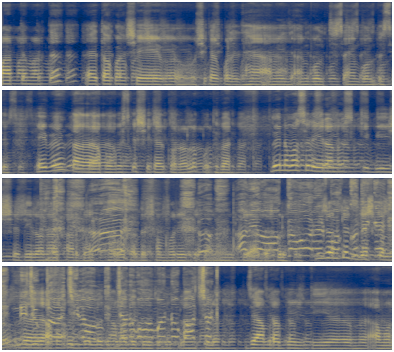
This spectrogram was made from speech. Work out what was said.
মারতে মারতে তখন সে স্বীকার করলে হ্যাঁ আমি আমি বলতেছি আমি বলতেছি। এইভাবে তার অপবিশকে স্বীকার করালো প্রতিবার। দুই নম্বর ছিল ইরানুস কি বিষ দিল না, তার ব্যাখ্যা তাদের সম্পর্কে দুজনকে জিজ্ঞেস করল যে অপবিশ বলল যে, আমাদের দুজনের প্ল্যান ছিল যে, আমরা বিষ দিয়ে আমন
